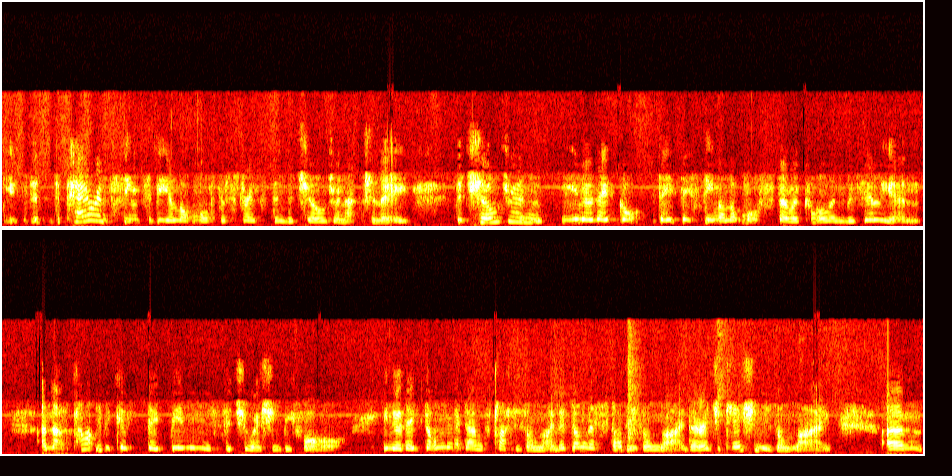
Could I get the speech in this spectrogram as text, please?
the, the, parents seem to be a lot more frustrated than the children. Actually, the children, you know, they've got they, they seem a lot more stoical and resilient, and that's partly because they've been in this situation before. You know, they've done their dance classes online, they've done their studies online, their education is online. Um,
